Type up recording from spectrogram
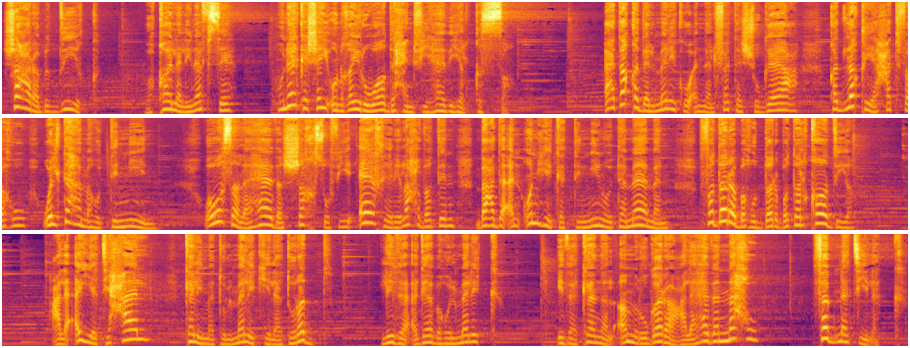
شعر بالضيق وقال لنفسه هناك شيء غير واضح في هذه القصة. اعتقد الملك أن الفتى الشجاع قد لقي حتفه والتهمه التنين ووصل هذا الشخص في آخر لحظة بعد أن أنهك التنين تماما فضربه الضربة القاضية. على أي حال كلمة الملك لا ترد. لذا أجابه الملك إذا كان الأمر جرى على هذا النحو فابنتي لك.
